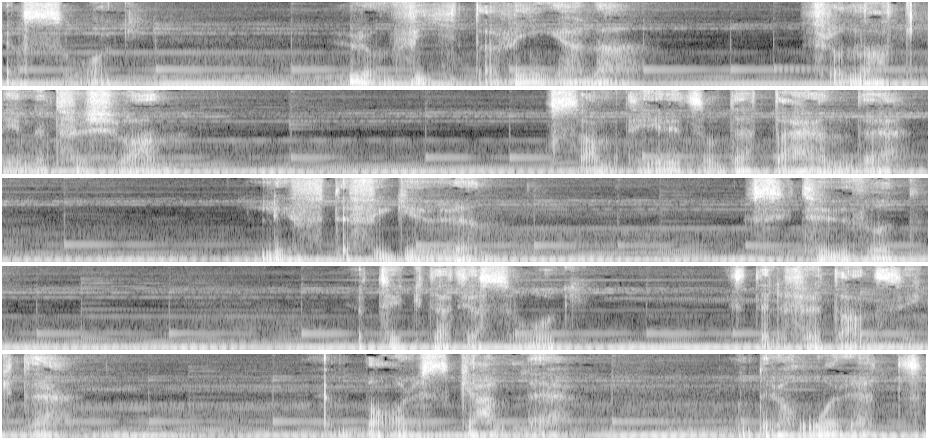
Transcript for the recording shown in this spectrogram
Jag såg hur de vita vingarna från nattlinnet försvann. Och samtidigt som detta hände lyfte figuren sitt huvud. Jag tyckte att jag såg, istället för ett ansikte, bar skalle under håret.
